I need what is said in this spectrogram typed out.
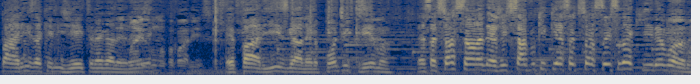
Paris daquele jeito, né, galera? Mais uma pra Paris. É Paris, galera. Pode crer, mano. É satisfação, né, Denis? A gente sabe o que é satisfação isso daqui, né, mano?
